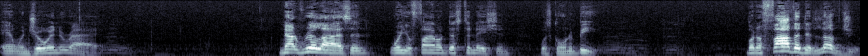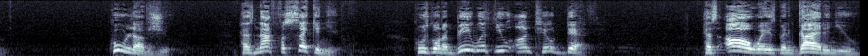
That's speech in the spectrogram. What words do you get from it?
and when enjoying the ride. Mm. Not realizing where your final destination was going to be. But a father that loved you, who loves you, has not forsaken you who's going to be with you until death, has always been guiding you,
